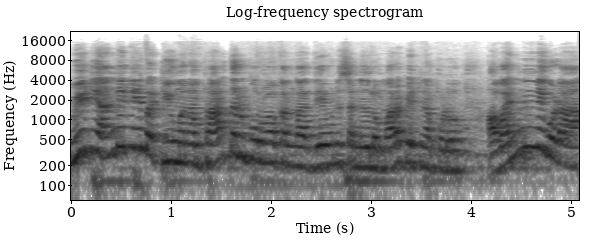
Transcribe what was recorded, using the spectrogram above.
వీటి అన్నిటిని బట్టి మనం ప్రార్థన పూర్వకంగా దేవుని సన్నిధిలో మొరపెట్టినప్పుడు అవన్నీ కూడా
